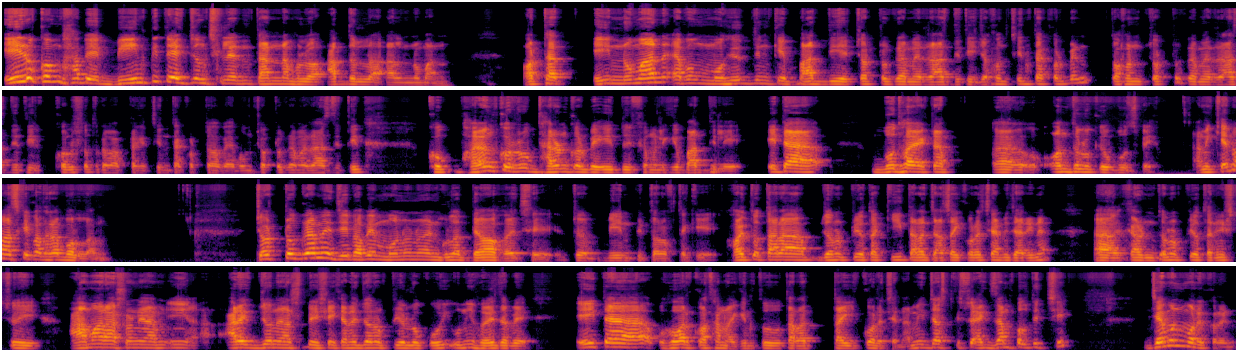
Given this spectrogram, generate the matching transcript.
এইরকম ভাবে বিএনপিতে একজন ছিলেন, তার নাম হলো আবদুল্লাহ আল নোমান। অর্থাৎ এই নোমান এবং মহিউদ্দিনকে বাদ দিয়ে চট্টগ্রামের রাজনীতি যখন চিন্তা করবেন, তখন চট্টগ্রামের রাজনীতির কলুষতটা আপনাকে চিন্তা করতে হবে এবং চট্টগ্রামের রাজনীতির খুব ভয়ঙ্কর রূপ ধারণ করবে এই দুই ফ্যামিলিকে বাদ দিলে। এটা বোধ হয় একটা অন্ধলোকেও বুঝবে। আমি কেন আজকে কথাটা বললাম? চট্টগ্রামে যেভাবে মনোনয়নগুলা দেওয়া হয়েছে বিএনপির তরফ থেকে, হয়তো তারা জনপ্রিয়তা কি তারা যাচাই করেছে আমি জানি না। কারণ জনপ্রিয়তা নিশ্চয়ই আমার আসনে আমি আরেকজন আসবে, সেখানে জনপ্রিয় লোক ওই, উনি হয়ে যাবে। এইটা হওয়ার কথা নয়, কিন্তু তারা তাই করেছেন। আমি জাস্ট কিছু এক্সাম্পল দিচ্ছি। যেমন মনে করেন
